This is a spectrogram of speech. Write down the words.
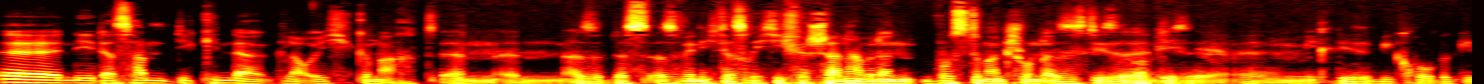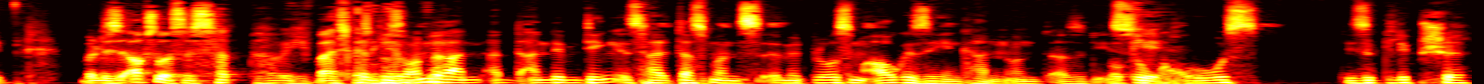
Äh, nee, das haben die Kinder, glaube ich, gemacht. Ähm, ähm, also das, also wenn ich das richtig verstanden habe, dann wusste man schon, dass es diese diese äh, diese Mikrobe gibt. Weil das ist auch sowas, das hat, ich weiß gar Das nicht. Besondere an, an, an dem Ding ist halt, dass man es mit bloßem Auge sehen kann und also die ist Okay. so groß, diese Glipsche.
